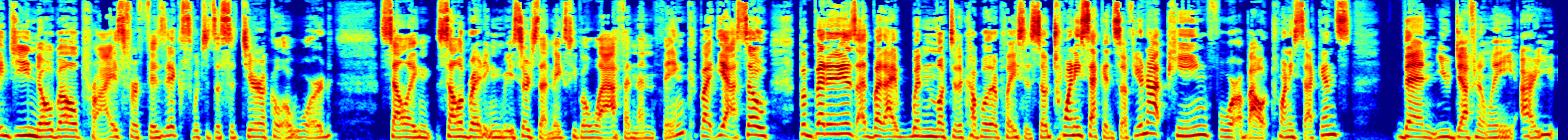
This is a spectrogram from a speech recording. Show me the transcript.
Ig Nobel Prize for Physics, which is a satirical award selling celebrating research that makes people laugh and then think. But yeah, so but but it is but I went and looked at a couple other places. So 20 seconds. So if you're not peeing for about 20 seconds, then you definitely are you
